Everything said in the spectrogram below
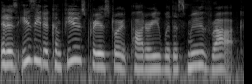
It is easy to confuse prehistoric pottery with a smooth rock.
